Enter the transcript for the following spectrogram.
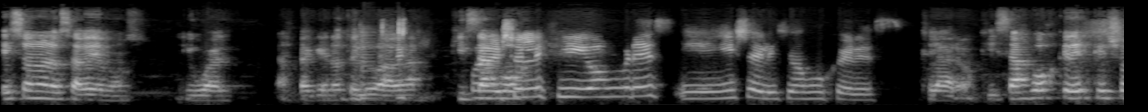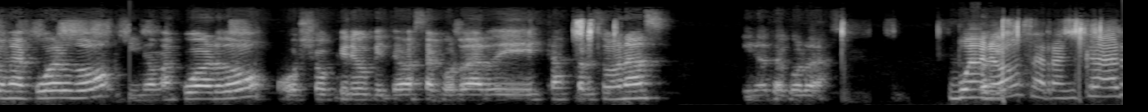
Eso no lo sabemos, igual, hasta que no te lo haga. Quizás Bueno, vos, yo elegí hombres y Guille eligió a mujeres. claro, quizás vos crees que yo me acuerdo y no me acuerdo, o yo creo que te vas a acordar de estas personas y no te acordás. Bueno, vamos a arrancar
